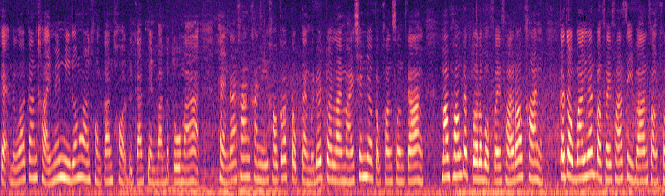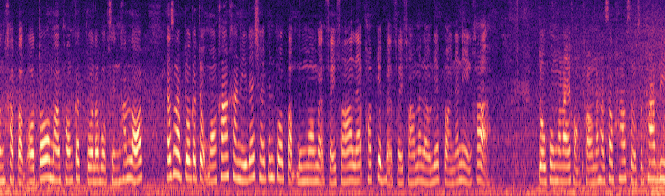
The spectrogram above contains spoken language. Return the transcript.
แกะ หรือว่าการไขไม่มีร่องรอยของการถอดหรือการเปลี่ยนบานประตูมา แผงด้านข้างคันนี้เขาก็ตกแต่งไปด้วยตัวลายไม้เช่นเดียวกับคอนโซลกลาง มาพร้อมกับตัวระบบไฟฟ้ารอบคันกระจกบานเลื่อนปรับไฟฟ้า 4 บานฝั่งคนขับปรับออโต้มาพร้อมกับตัวระบบเซ็นทรัลล็อก และสำหรับตัวกระจกมองข้างคันนี้ได้ใช้เป็นตัวปรับมุมมองแบบไฟฟ้า และพับเก็บแบบไฟฟ้ามาแล้วเรียบร้อยนั่นเองค่ะ ตัวพวงมาลัยของเขานะคะ สภาพสวยสภาพดี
